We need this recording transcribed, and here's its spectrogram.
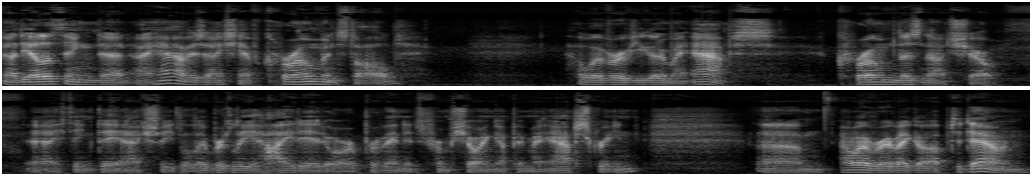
Now the other thing that I have is I actually have Chrome installed. However, if you go to my apps, Chrome does not show. I think they actually deliberately hide it or prevent it from showing up in my app screen. Um, however, if I go Uptodown,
